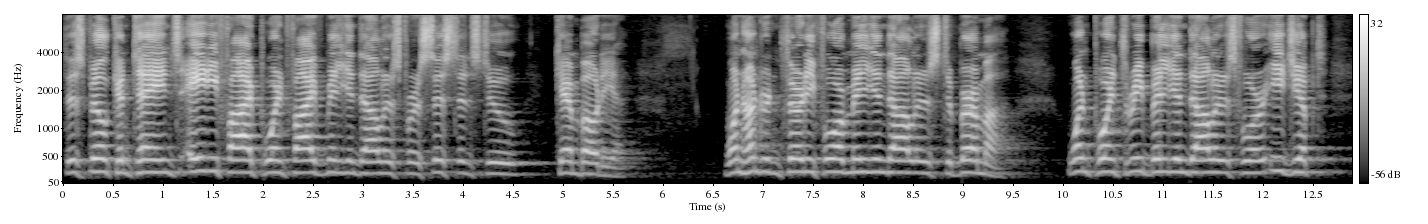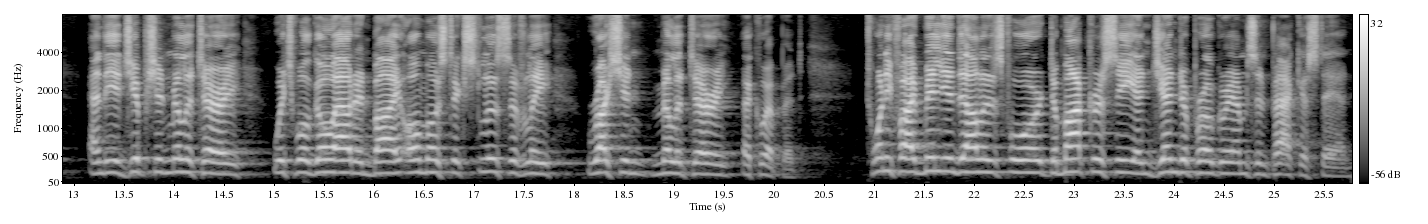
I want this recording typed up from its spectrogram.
This bill contains $85.5 million for assistance to Cambodia, $134 million to Burma, $1.3 billion for Egypt and the Egyptian military, which will go out and buy almost exclusively Russian military equipment. $25 million for democracy and gender programs in Pakistan.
